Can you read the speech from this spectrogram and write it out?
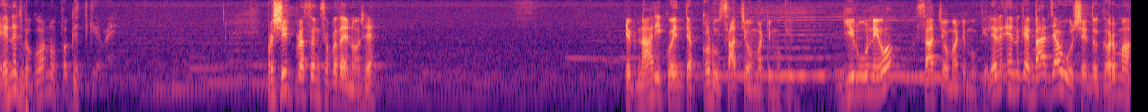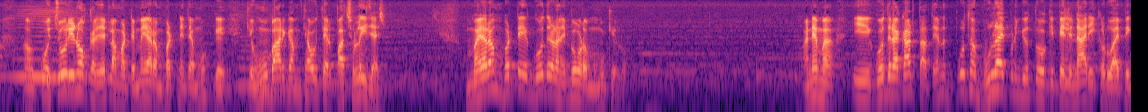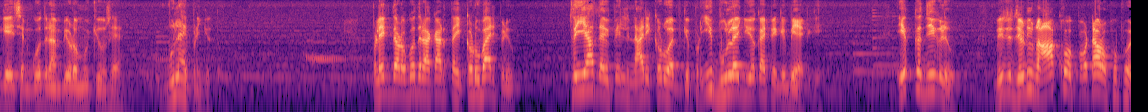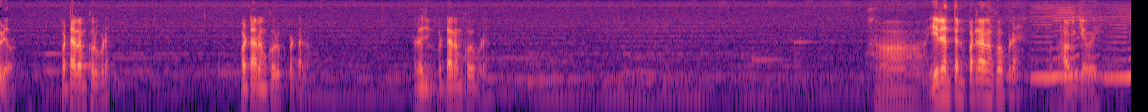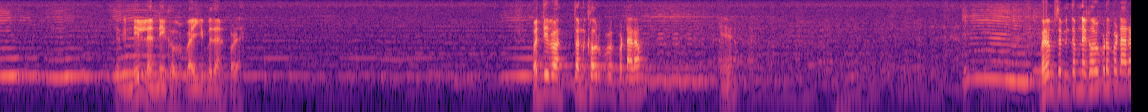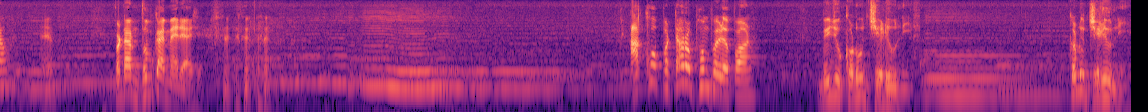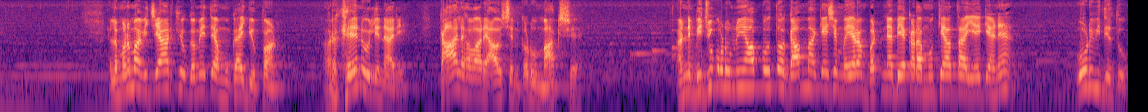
એને જ ભગવાનનો ભગત કહેવાય. પ્રસિદ્ધ પ્રસંગ સંપ્રદાયનો છે. એક નારી કોઈને ત્યાં કડું સાચવવા માટે મૂકેલું ગીરવું નહીં હો, સાચવવા માટે મૂકેલ એને એને કઈ બહાર જવું છે તો ઘરમાં કોઈ ચોરી ન કરે એટલા માટે મયારામ ભટ્ટને ત્યાં મૂકી કે હું બાર ગામથી આવું ત્યારે પાછું લઈ જાય મયારામ ભટ્ટે ગોદડાની બેવડામાં મૂકેલો. અને એમાં એ ગોદડા કાઢતા હતા. એને પોતે ભૂલાઈ પણ ગયો હતો કે પેલી નારી કડું આપી ગઈ છે ને ગોદડામાં બેડો મૂક્યું છે. ભૂલાઈ પણ ગયું હતું પણ એક દાડો ગોદડા કાઢતા એ કડું બહાર પડ્યું. તો યાદ આવી પેલી નારી કડું આપી ગઈ, પણ એ ભૂલાઈ ગયું, એક આપી ગઈ, બે આપી ગઈ. એક જ નીકળ્યું. બીજું જેડ્યું આખો પટારો ફફોડ્યો. પટારામ ખબર પડે? પટારામ ખબર, પટારામ. રજ, પટારામ ખબર પડે? હા હિરંતન તને પટારામ ખબર પડે? સારું કહેવાય. એક નીલને નહીં ખબર, બાકી બધાને પડે. પતિ તને ખબર પડે પટારામ? હે? બ્રહ્મસ્વામી તમને ખબર પડે પટારામ? હે? પટારામ ધુબકાય માર્યા છે. આખો પટારો ફંફળ્યો પણ બીજું કડું જેડ્યું નહીં. કડું જેડ્યું નહીં. એટલે મનમાં વિચાર થયો, ગમે ત્યાં મુકાઈ ગયું, પણ રખે ને ઓલી નારી કાલ હવારે આવશે ને કડું માગશે. અને બીજું કડું નહીં આપો તો ગામમાં કહે છે મયારામ ભટ્ટને બે કડા મૂક્યા હતા. એ કે એને ઓળવી દીધું.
